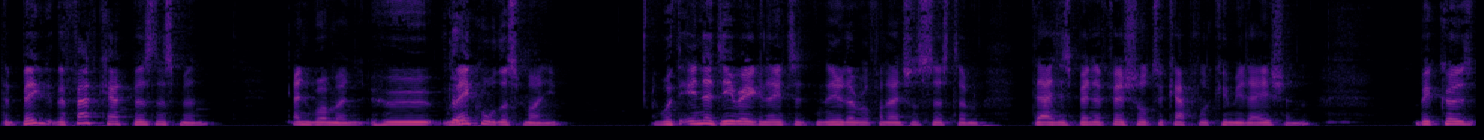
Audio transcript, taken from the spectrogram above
the big, the fat cat businessmen and women who make all this money within a deregulated neoliberal financial system that is beneficial to capital accumulation. Because,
